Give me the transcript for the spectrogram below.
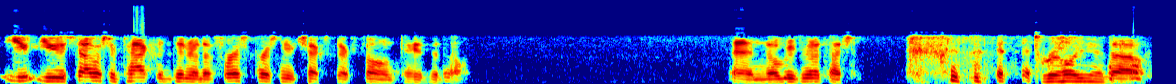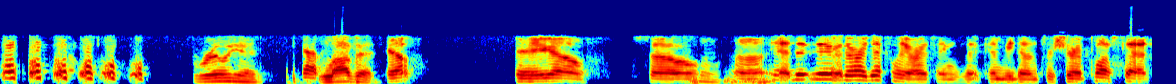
you you establish a pact at dinner. The first person who checks their phone pays the bill, and nobody's going to touch it. Brilliant. so, Brilliant. Yep. Love it. Yep. There you go. So Hmm. uh, yeah, there, there are definitely are things that can be done for sure. Plus that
